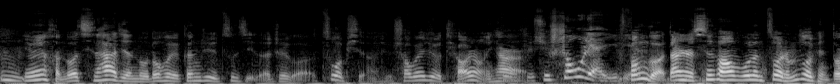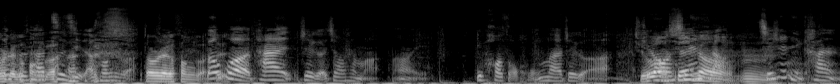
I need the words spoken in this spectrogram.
嗯，因为很多其他监督都会根据自己的这个作品啊，去稍微就调整一下对，就去收敛一点，风格。但是新房无论做什么作品都是这个风格，他自己的 风格，都是这个风格。包括他这个叫什么，嗯，一炮走红的这个绝望先生，嗯，其实你看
